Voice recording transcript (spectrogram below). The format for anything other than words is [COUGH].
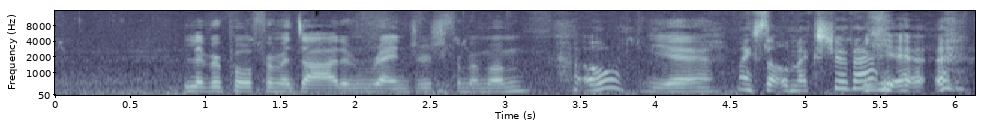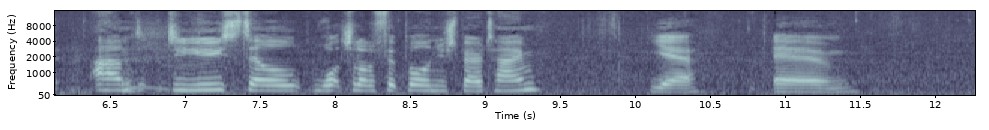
Liverpool from my dad and Rangers from my mum. Oh, Yeah, nice little mixture there. [LAUGHS] yeah, And do you still watch a lot of football in your spare time? yeah. Um,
